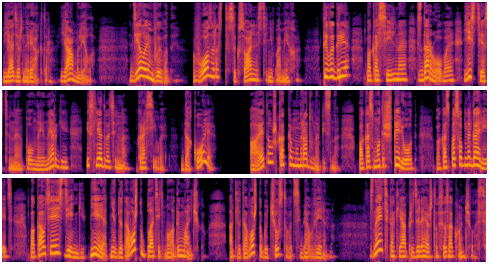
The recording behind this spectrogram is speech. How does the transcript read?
ядерный реактор. Я омлела. Делаем выводы. Возраст сексуальности не помеха. Ты в игре пока сильная, здоровая, естественная, полная энергии и, следовательно, красивая. Доколе? А это уж как кому на роду написано. Пока смотришь вперед, пока способна гореть, пока у тебя есть деньги. Нет, не для того, чтобы платить молодым мальчикам, а для того, чтобы чувствовать себя уверенно. Знаете, как я определяю, что все закончилось?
